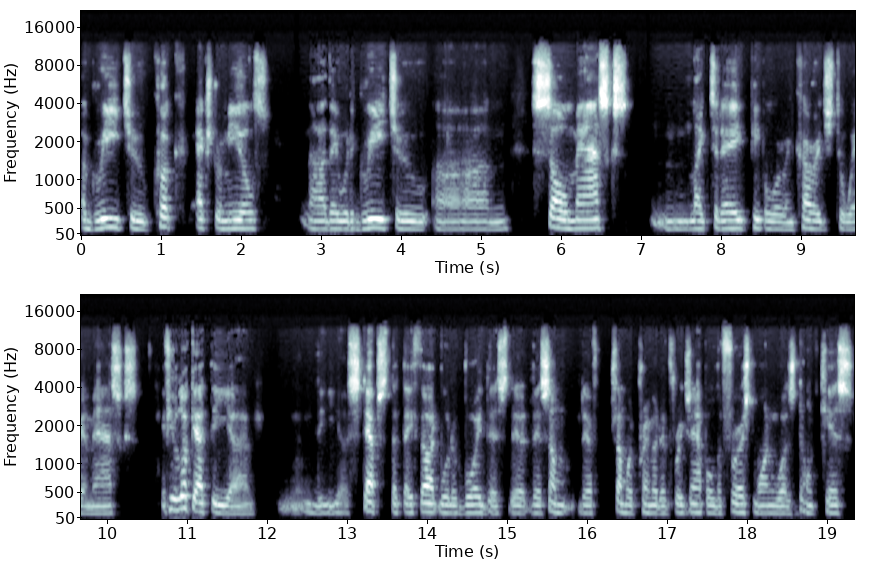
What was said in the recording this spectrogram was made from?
agree to cook extra meals. Uh, they would agree to um, sew masks. Mm, like today, people were encouraged to wear masks. If you look at the uh, the uh, steps that they thought would avoid this, they're, they're some they're somewhat primitive. For example, the first one was don't kiss,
